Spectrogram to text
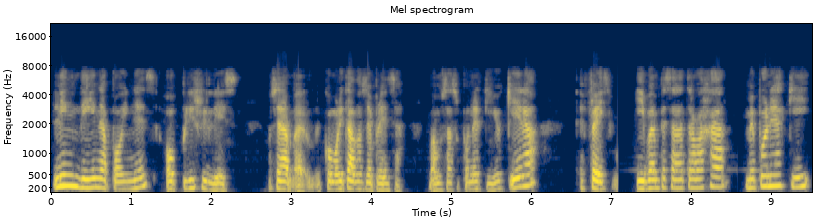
LinkedIn Appointments o Pre-Release. O sea, eh, comunicados de prensa. Vamos a suponer que yo quiera eh, Facebook. Y va a empezar a trabajar. Me pone aquí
